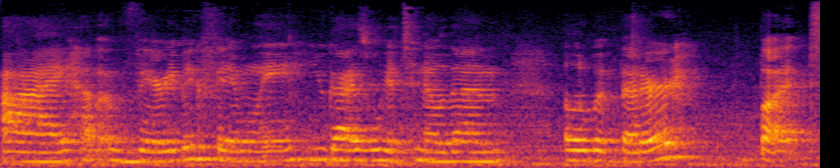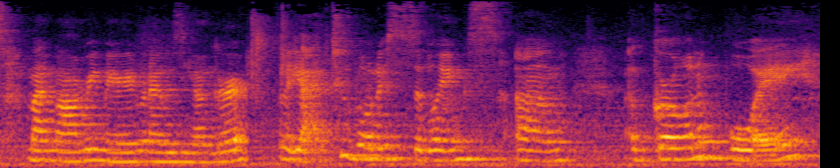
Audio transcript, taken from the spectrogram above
i have a very big family. You guys will get to know them a little bit better but my mom remarried when i was younger. But yeah i have two bonus siblings. Um, a girl and a boy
